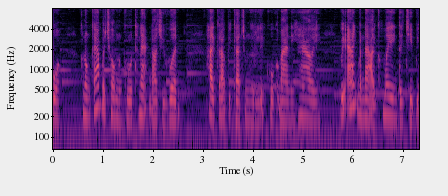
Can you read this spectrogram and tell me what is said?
ស់ក្នុងការប្រឈមនឹងគ្រោះថ្នាក់ដល់ជីវិតហើយក្រៅពីកើតជំងឺលាកខួរក្បាលនេះហើយវាអាចបណ្ដាលឲ្យក្មេងទៅជាពិ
